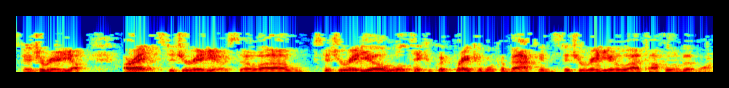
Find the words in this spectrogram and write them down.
Stitcher Radio. All right, Stitcher Radio. So uh, Stitcher Radio, we'll take a quick break and we'll come back and Stitcher Radio uh, talk a little bit more.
